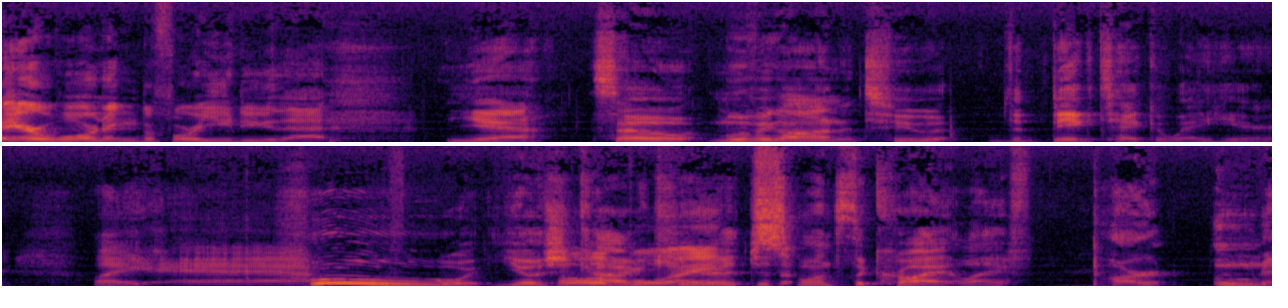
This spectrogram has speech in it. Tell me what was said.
fair warning before you do that. Yeah. So moving on to the big takeaway here, like, yeah. whoo, Yoshikage Oh. Kira just So- wants the quiet life. Part uno.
